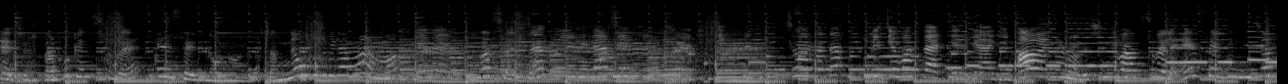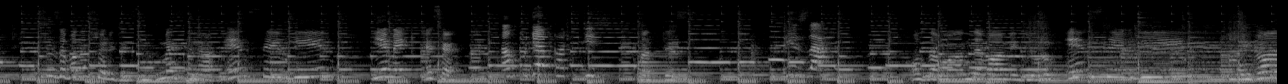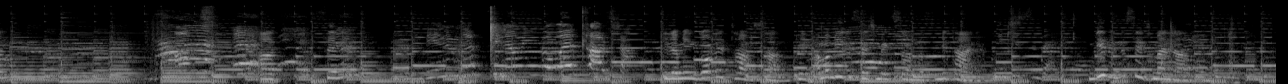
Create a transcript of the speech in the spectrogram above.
Evet çocuklar bugün size en sevdiğim oyunu oynatacağım. Ne olduğunu bilen var mı? Evet. Nasıl Efe? Sen böyle neler sevdiğini söyleyecektin. Sonra da biz cevap vereceğiz yani. Aynen öyle. Şimdi ben sırayla en sevdiğim diyeceğim. Siz de bana söyleyeceksiniz. Mesela en sevdiğin yemek Efe. Hamburger, patates, Patates. pizza. O zaman devam ediyorum. En sevdiğin hayvan flamingo ve tavşan. Peki, ama biri seçmek zorundasın. Bir tane. İkisi de. Birini seçmen lazım.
